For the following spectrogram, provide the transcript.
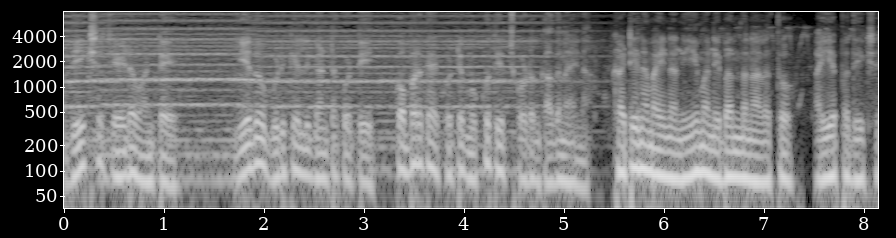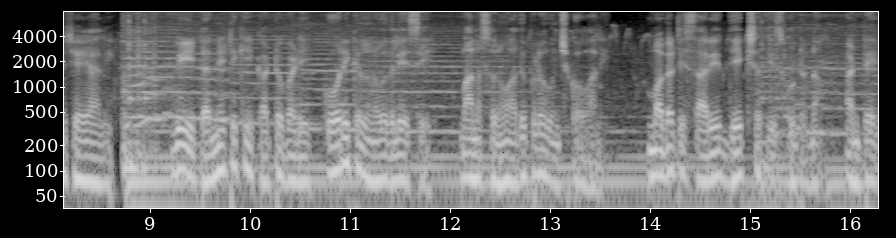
దీక్ష చేయడం అంటే ఏదో గుడికెళ్ళి గంట కొట్టి కొబ్బరికాయ కొట్టి మొక్కు తీర్చుకోవడం కాదు నాయన. కఠినమైన నియమ నిబంధనలతో అయ్యప్ప దీక్ష చేయాలి. వీటన్నిటికీ కట్టుబడి కోరికలను వదిలేసి మనసును అదుపులో ఉంచుకోవాలి. మొదటిసారి దీక్ష తీసుకుంటున్నాం. అంటే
